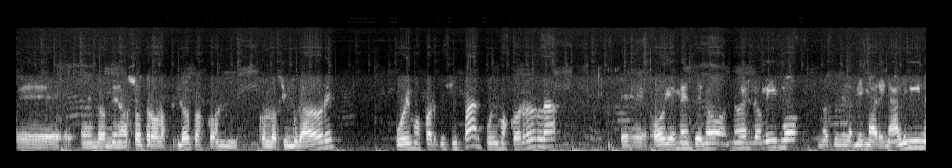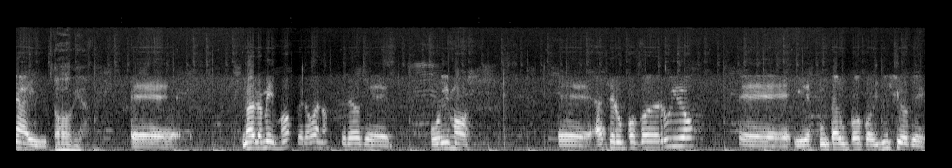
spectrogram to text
en donde nosotros los pilotos con, con los simuladores pudimos participar, pudimos correrla. Eh, obviamente no, no es lo mismo, no tiene la misma adrenalina y Obvio. eh, no es lo mismo, pero bueno, creo que pudimos eh, hacer un poco de ruido y despuntar un poco el vicio que,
